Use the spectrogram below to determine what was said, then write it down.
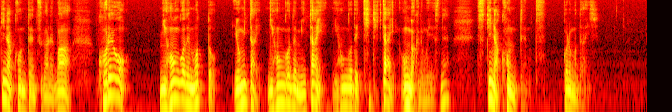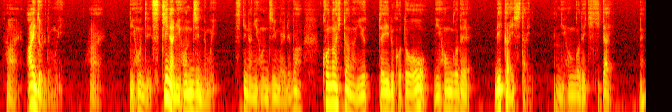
きなコンテンツがあればこれを日本語でもっと読みたい日本語で見たい日本語で聞きたい音楽でもいいですね。好きなコンテンツ。これも大事。はい。アイドルでもいい。はい。日本人好きな日本人でもいい。好きな日本人がいればこの人の言っていることを日本語で理解したい。日本語で聞きたい、ね、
